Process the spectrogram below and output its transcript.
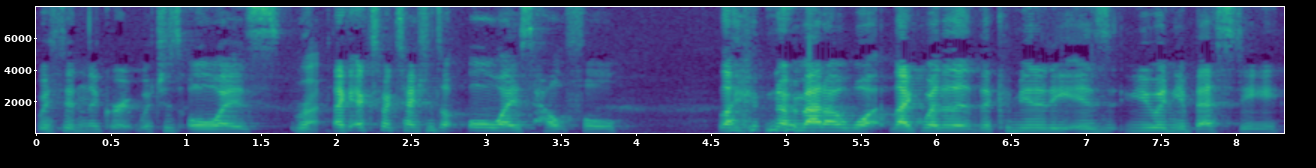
within the group, which is always Right. like expectations are always helpful. Like no matter what, like whether the community is you and your bestie,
